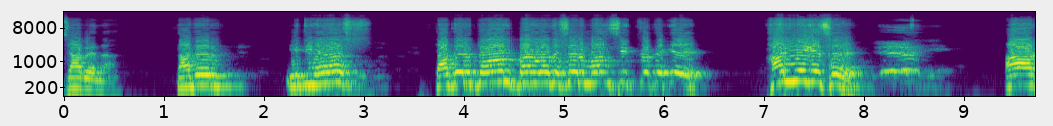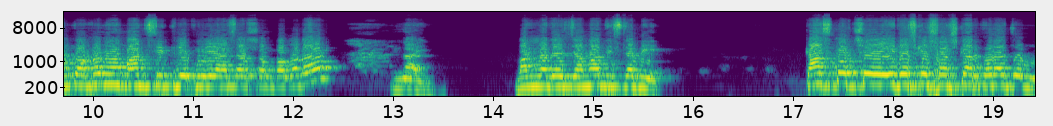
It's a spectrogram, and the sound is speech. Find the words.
যাবে না। তাদের ইতিহাস তাদের দল বাংলাদেশের মানচিত্র থেকে হারিয়ে গেছে। আর কখনো মানচিত্রে ফিরে আসার সম্ভাবনা নাই। বাংলাদেশ জামাত ইসলামী কাজ করছে এই দেশকে সংস্কার করার জন্য।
